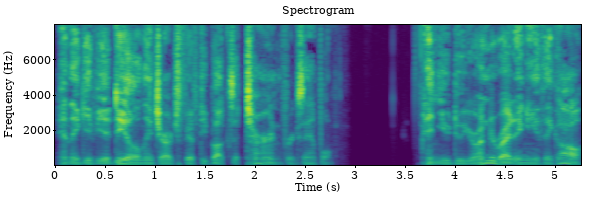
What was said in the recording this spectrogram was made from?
and they give you a deal and they charge 50 bucks a turn, for example. And you do your underwriting and you think, oh,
